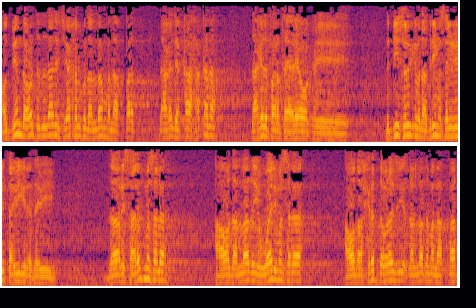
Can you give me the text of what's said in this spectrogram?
او دویم دعوت د دې چې خلکو د الله ملاقات داغه لقاء حق ده داغه لپاره تیاری وکړي د دې سره کې به د درې مسلې تعویږي راځي دا رسالت مسله او د الله د یووالي مسله او د آخرت د ورځې د الله د ملاقات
